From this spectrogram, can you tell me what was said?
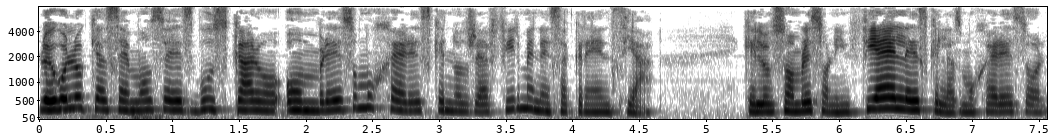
luego lo que hacemos es buscar hombres o mujeres que nos reafirmen esa creencia. Que los hombres son infieles, que las mujeres son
